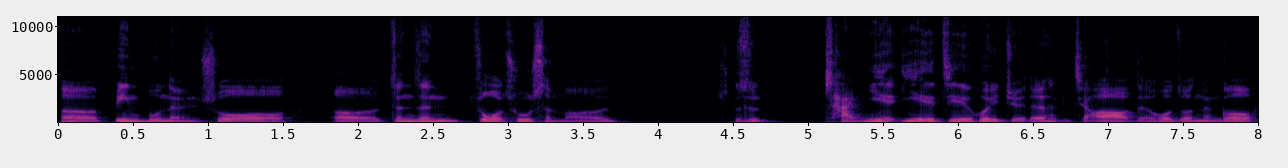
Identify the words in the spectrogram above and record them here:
呃，并不能说。呃，真正做出什么，就是产业业界会觉得很骄傲的，或者说能够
